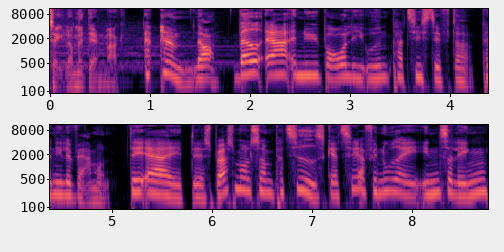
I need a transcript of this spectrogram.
taler med Danmark. Nå, hvad er en ny borgerlig uden partistifter Pernille Vermund? Det er et øh, spørgsmål, som partiet skal til at finde ud af inden så længe,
